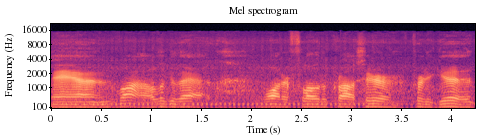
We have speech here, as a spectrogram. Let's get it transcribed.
And wow, look at that. Water flowed across here pretty good.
